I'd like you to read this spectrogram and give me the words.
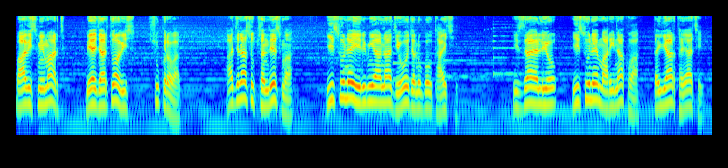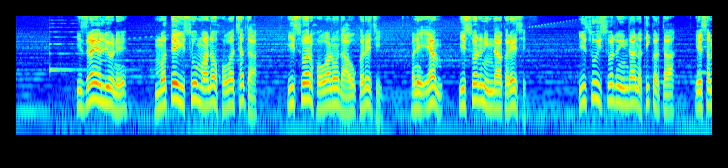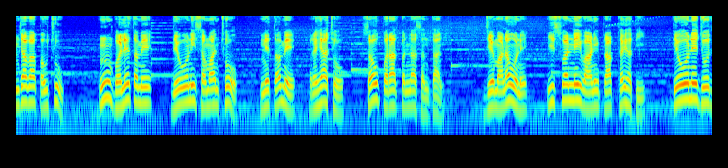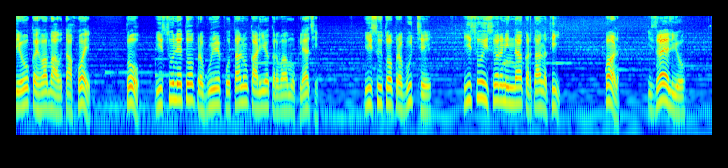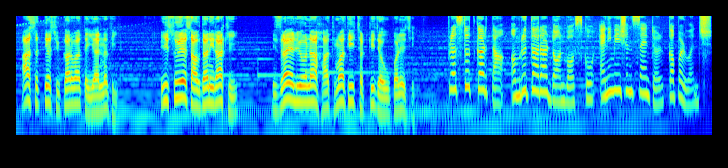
બાવીસમી માર્ચ, બે હજાર ચોવીસ, શુક્રવાર. આજના શુભ સંદેશમાં ઈસુને ઇરમિયાના જેવો જ અનુભવ થાય છે. ઇઝરાયેલીઓ ઈસુને મારી નાખવા તૈયાર થયા છે. ઇઝરાયેલીઓને મતે ઈસુ માનવ હોવા છતાં ઈશ્વર હોવાનો દાવો કરે છે અને એમ ઈશ્વર નિંદા કરે છે. ઈસુ ઈશ્વર નિંદા નથી કરતા એ સમજાવવા કહું છું હું ભલે તમે દેવોની સમાન છો ને તમે રહ્યા છો, સૌ પરાત્પરના સંતાન. જે માનવોને ઈશ્વરની વાણી પ્રાપ્ત થઈ હતી, તેઓને જો દેવો કહેવામાં આવતા હોય, તો ઈસુને તો પ્રભુએ પોતાનું કાર્ય કરવા મોકલ્યા છે. ઈસુ તો પ્રભુ જ છે. ઈસુ ઈશ્વર નિંદા કરતા નથી. પણ ઇઝરાયેલીઓ આ સત્ય સ્વીકારવા તૈયાર નથી. ઈસુએ સાવધાની રાખી ઇઝરાયેલીઓના હાથમાંથી છટકી જવું પડે છે. પ્રસ્તુત કરતા Amritdhara Don Bosco animation centre, Kapadvanj.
